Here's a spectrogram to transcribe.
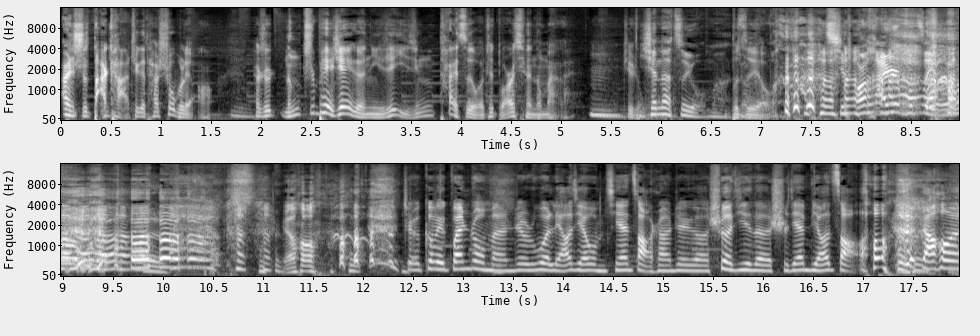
按时打卡，这个他受不了。嗯他说能支配这个，你这已经太自由，这多少钱能买来？嗯这种你现在自由吗？不自由。起床还是不自由。然后就是各位观众们，就如果了解我们今天早上这个设计的时间比较早，然后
